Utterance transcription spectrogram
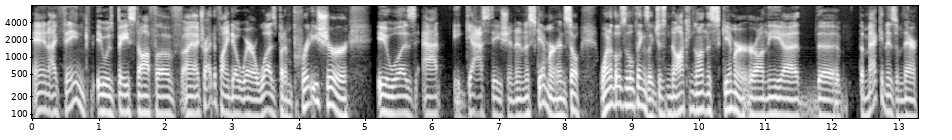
And I think it was based off of. I, I tried to find out where it was, but I'm pretty sure it was at a gas station and a skimmer. And so one of those little things, like just knocking on the skimmer or on the uh, the the mechanism there,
